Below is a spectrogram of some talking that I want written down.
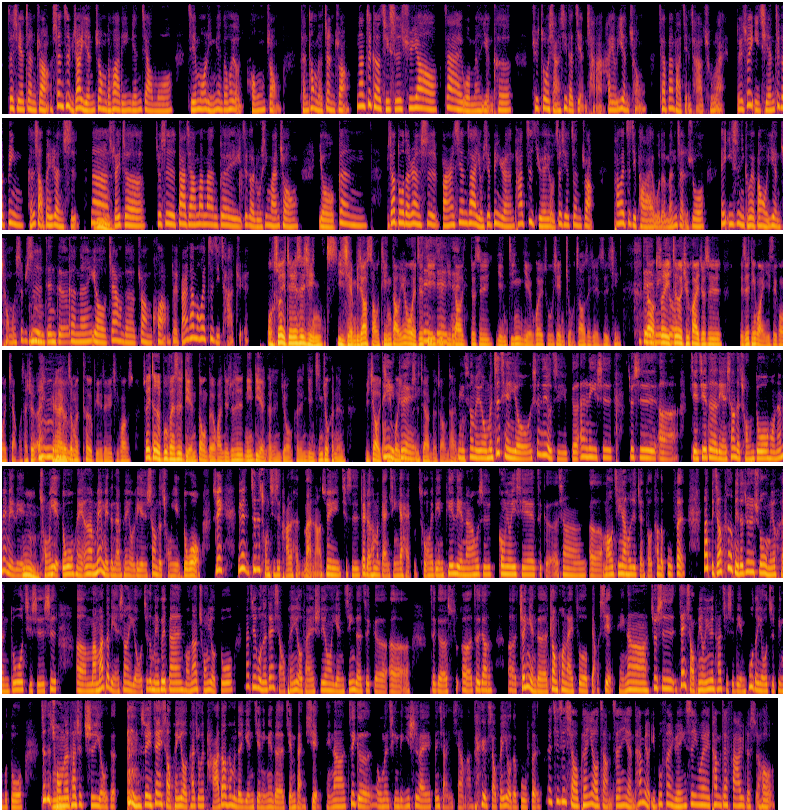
这些症状，甚至比较严重的话，连眼角膜、结膜里面都会有红肿、疼痛的症状。那这个其实需要在我们眼科去做详细的检查，还有验虫，才有办法检查出来。对，所以以前这个病很少被认识。那随着就是大家慢慢对这个乳性螨虫有更比较多的认识，反而现在有些病人他自觉有这些症状，他会自己跑来我的门诊说：“哎，医师，你可不可以帮我验虫？我是不是真的可能有这样的状况？”嗯，对，反正他们会自己察觉。哦，所以这件事情以前比较少听到，因为我也是第一次听到，就是眼睛也会出现酒糟这件事情。对，那所以这个区块就是。也是听婉医师跟我讲，我才觉得，哎、欸，原来有这么特别的一个情况，嗯，所以这个部分是联动的环节，就是你脸可能有，可能眼睛就可能。比较有机会也是这样的状态吗？没错没错，我们之前有甚至有几个案例是，就是呃姐姐的脸上的虫多哦，那妹妹脸虫也多嘿，那妹妹的男朋友脸上的虫也多哦，所以因为这只虫其实爬得很慢啊，所以其实代表他们感情应该还不错，会脸贴脸啊，或是共用一些这个像呃毛巾啊或是枕头套的部分。那比较特别的就是说，我们有很多其实是。呃，妈妈的脸上有这个玫瑰斑哦，那虫有多，那结果呢，在小朋友反而是用眼睛的这个呃这个呃这个叫呃睁眼的状况来做表现，嘿，那就是在小朋友，因为他其实脸部的油脂并不多，这只虫呢它是吃油的，嗯、所以在小朋友它就会爬到他们的眼睑里面的睑板腺，嘿，那这个我们请李医师来分享一下嘛，这个小朋友的部分。对，其实小朋友长针眼，他们有一部分原因是因为他们在发育的时候。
